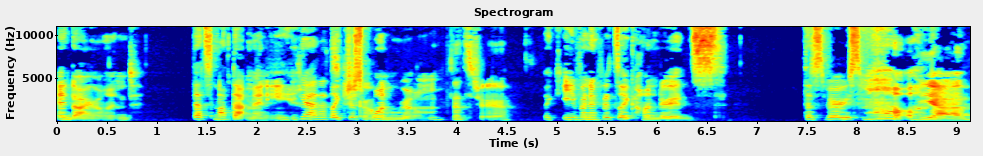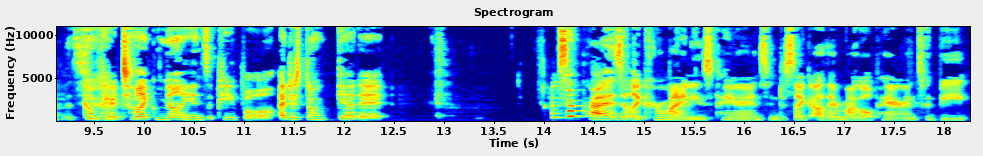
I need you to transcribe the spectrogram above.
and Ireland, that's not that many. yeah, that's like just one room. That's true. Like even if it's like hundreds, that's very small. Yeah, that's true. Compared to like millions of people, I just don't get it. I'm surprised that like Hermione's parents and just like other Muggle parents would be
